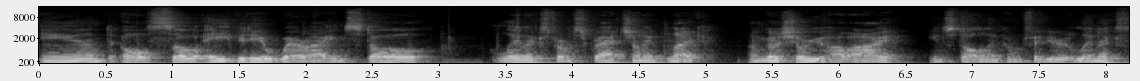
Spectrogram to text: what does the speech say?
and also a video where I install Linux from scratch on it. Like I'm gonna show you how I install and configure Linux.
